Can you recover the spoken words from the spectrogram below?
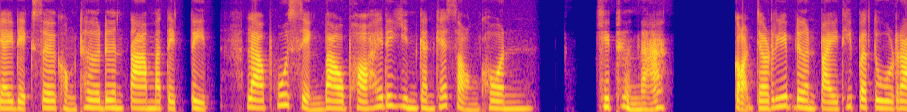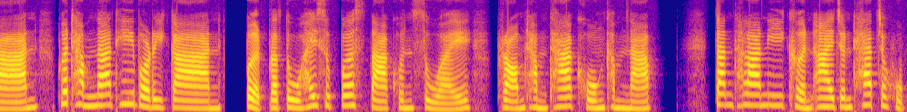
ยายเด็กเซอร์ของเธอเดินตามมาติดๆ แล้วพูดเสียงเบาพอให้ได้ยินกันแค่สองคน คิดถึงนะ ก่อนจะรีบเดินไปที่ประตูร้าน เพื่อทำหน้าที่บริการ เปิดประตูให้ซูเปอร์สตาร์คนสวย พร้อมทำท่าโค้งคำนับ จันทรานีเขินอายจนแทบจะหุบ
